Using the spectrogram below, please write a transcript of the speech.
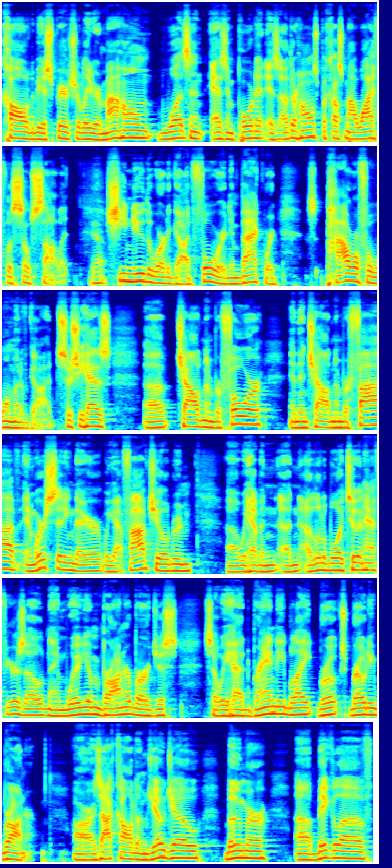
call to be a spiritual leader in my home wasn't as important as other homes because my wife was so solid. Yeah. She knew the word of God forward and backward. Powerful woman of God. So she has uh, child number four and then child number five. And we're sitting there. We got five children. Uh, we have an, a, a, little boy, two and a half years old, named William Bronner Burgess. So we had Brandy, Blake, Brooks, Brody, Bronner, or as I called them, JoJo, Boomer, uh, Big Love,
